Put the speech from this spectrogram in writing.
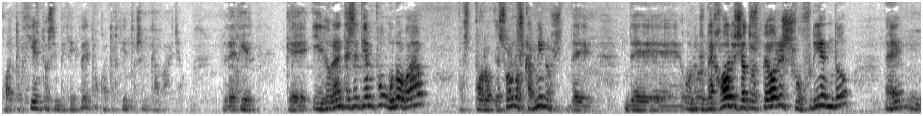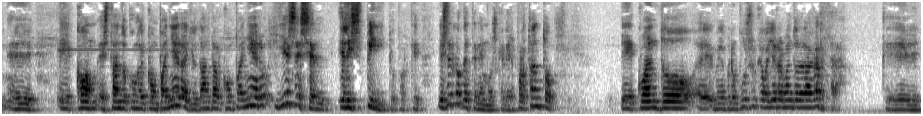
400 en bicicleta, 400 en caballo. Es decir, que, y durante ese tiempo uno va pues, por lo que son los caminos de, unos mejores y otros peores, sufriendo, ¿eh? Eh, eh, estando con el compañero, ayudando al compañero, y ese es el, el espíritu, porque eso es lo que tenemos que ver. Por tanto, cuando me propuso el caballero Armando de la Garza, que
